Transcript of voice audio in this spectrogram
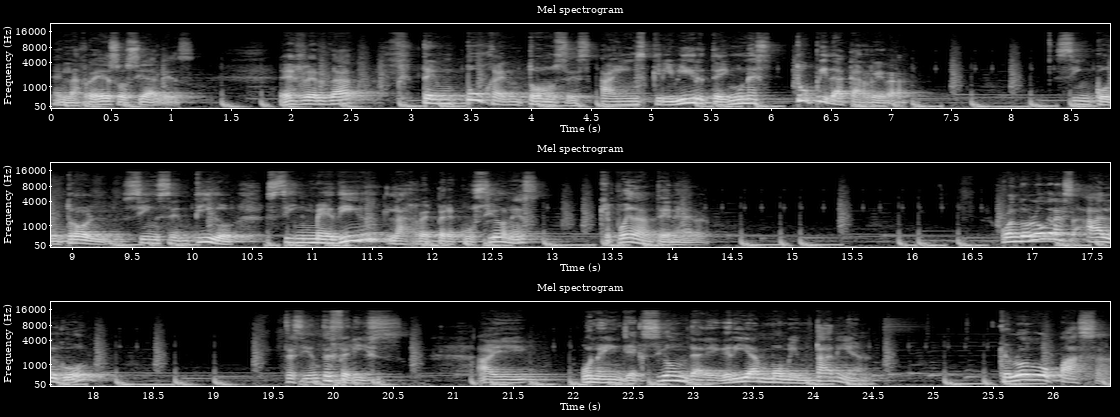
en las redes sociales es verdad, te empuja entonces a inscribirte en una estúpida carrera sin control, sin sentido, sin medir las repercusiones que puedan tener. Cuando logras algo, te sientes feliz. Hay una inyección de alegría momentánea que luego pasa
